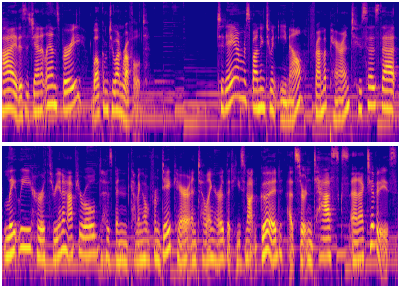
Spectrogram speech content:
Hi, this is Janet Lansbury. Welcome to Unruffled. Today I'm responding to an email from a parent who says that lately her three and a half year old has been coming home from daycare and telling her that he's not good at certain tasks and activities.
